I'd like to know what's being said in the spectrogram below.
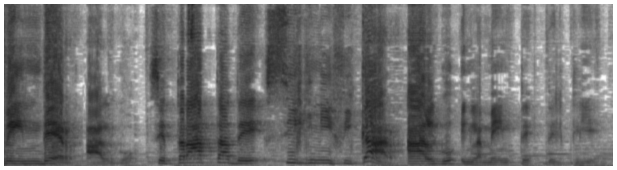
vender algo, se trata de significar algo en la mente del cliente.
